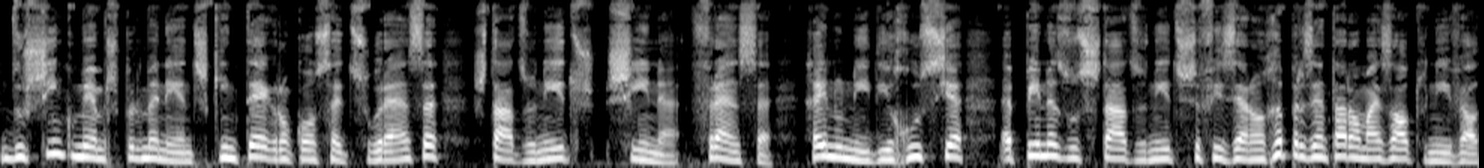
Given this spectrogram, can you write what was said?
dos cinco membros permanentes que integram o Conselho de Segurança, Estados Unidos, China, França, Reino Unido e Rússia, apenas os Estados Unidos se fizeram representar ao mais alto nível,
